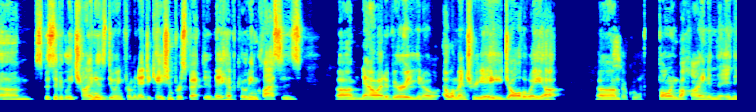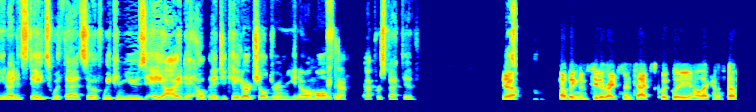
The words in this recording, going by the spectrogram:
um, specifically china is doing from an education perspective they have coding classes um, now at a very you know elementary age all the way up. Um, so cool falling behind in the in the united states with that so if we can use ai to help educate our children you know i'm all Big for time. that perspective yeah helping them see the right syntax quickly and all that kind of stuff.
